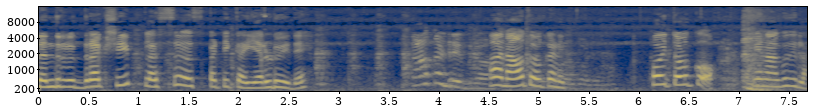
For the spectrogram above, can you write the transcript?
ನಂದು ರುದ್ರಾಕ್ಷಿ ಪ್ಲಸ್ ಸ್ಫಟಿಕ ಎರಡೂ ಇದೆ. ಹಾ ನಾವು ತೊಳ್ಕೊಂಡಿದ್ವಿ ಹೋಯ್ ತೊಳ್ಕೊ. ಏನಾಗುದಿಲ್ಲ.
